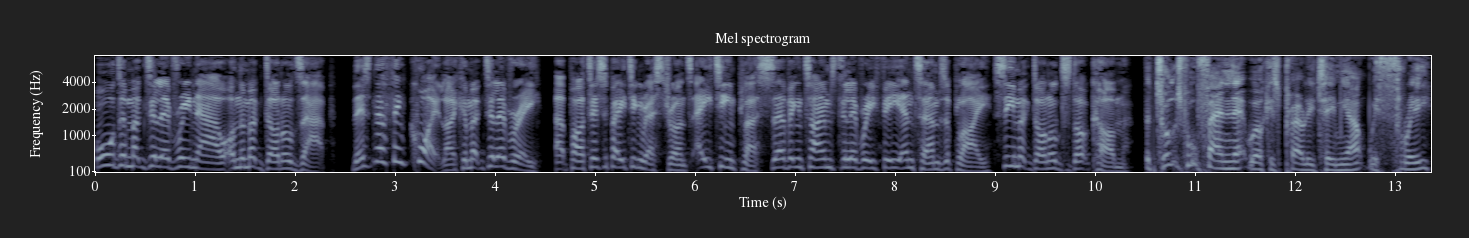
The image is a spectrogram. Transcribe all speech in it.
Order McDelivery now on the McDonald's app. There's nothing quite like a McDelivery. At participating restaurants, 18 plus serving times, delivery fee and terms apply. See mcdonalds.com. The Talksport Fan Network is proudly teaming up with three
